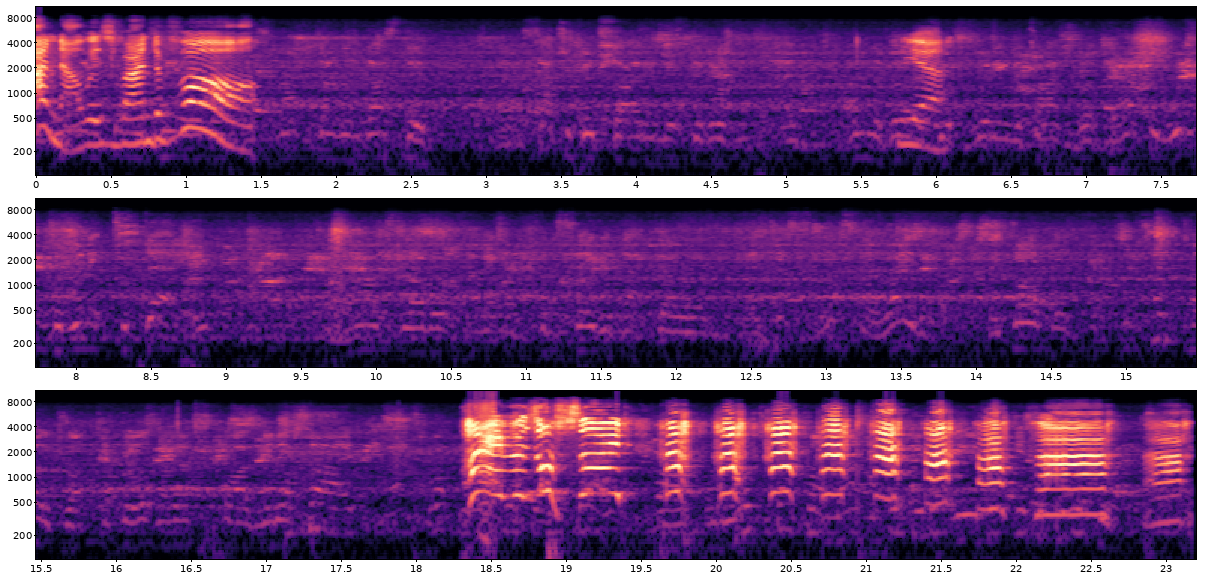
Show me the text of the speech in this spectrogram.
And now it's Van der Vaart. Yeah. Was offside! Ha ha ha ha ha ha ha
